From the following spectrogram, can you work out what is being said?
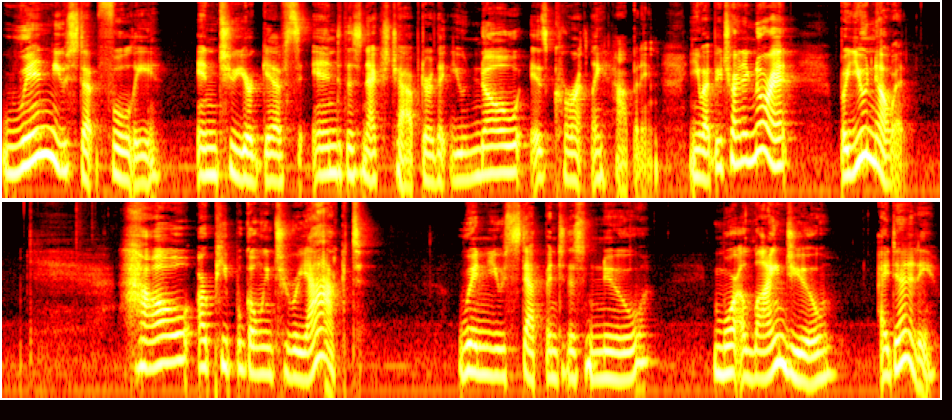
when you step fully into your gifts, into this next chapter that you know is currently happening? You might be trying to ignore it, but you know it. How are people going to react when you step into this new, more aligned you identity?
